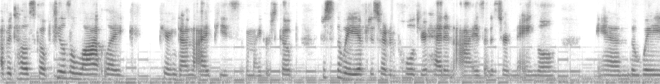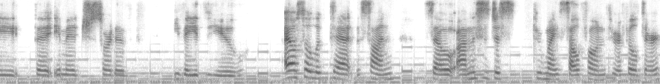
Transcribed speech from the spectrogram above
of a telescope feels a lot like peering down the eyepiece of a microscope, just the way you have to sort of hold your head and eyes at a certain angle and the way the image sort of evades you. I also looked at the sun. So um, this is just through my cell phone through a filter.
